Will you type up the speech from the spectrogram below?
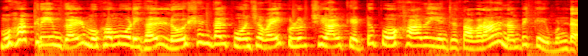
முக கிரீம்கள் முகமூடிகள் லோஷன்கள் போன்றவை குளிர்ச்சியால் கெட்டு போகாது என்ற தவறான நம்பிக்கை உண்டு.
